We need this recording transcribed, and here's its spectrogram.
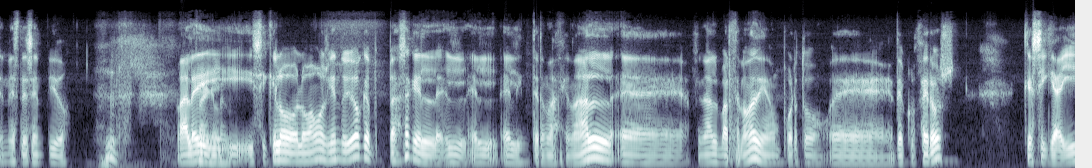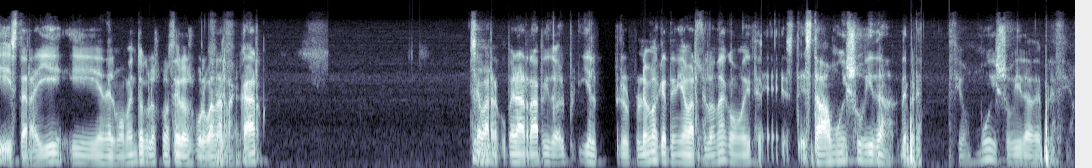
en este sentido. ¿vale? Y, sí que lo, vamos viendo. Yo que pasa que el, internacional, eh, al final Barcelona tiene un puerto eh, de cruceros que sigue ahí y estará allí y en el momento que los cruceros vuelvan a arrancar, se va a mm. recuperar rápido. y el problema que tenía Barcelona, como dice, estaba muy subida de precio, muy subida de precio.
